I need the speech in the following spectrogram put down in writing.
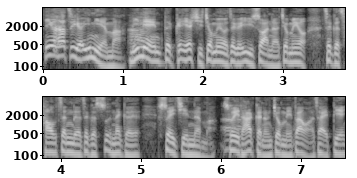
因为它只有一年嘛，明年的也许就没有这个预算了，就没有这个超增的这个税那个税金了嘛，所以他可能就没办法再编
